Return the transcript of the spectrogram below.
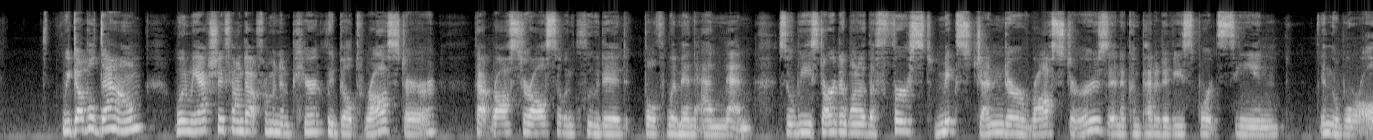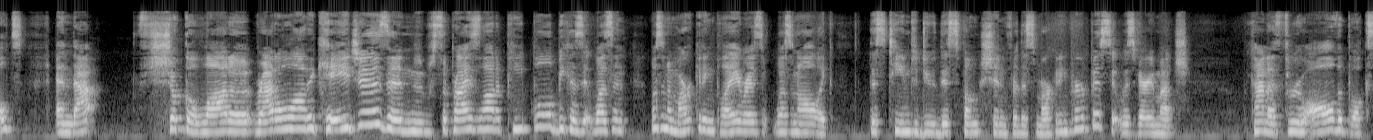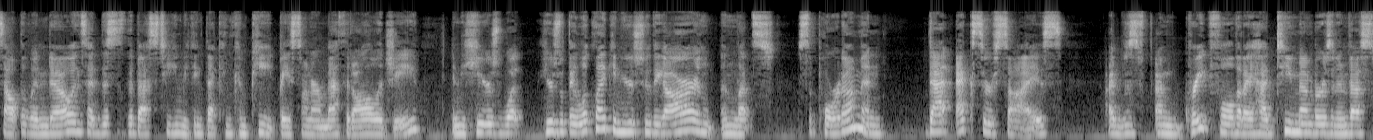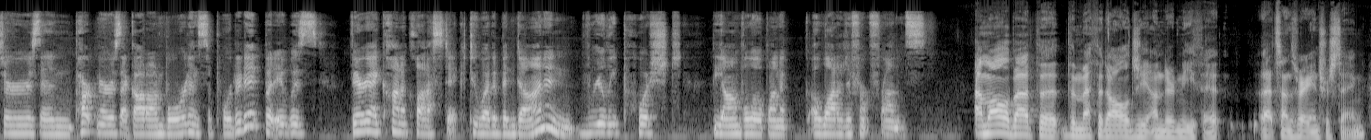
We doubled down when we actually found out from an empirically built roster that roster also included both women and men. So we started one of the first mixed gender rosters in a competitive esports scene in the world. And that shook a lot of rattled a lot of cages and surprised a lot of people because it wasn't wasn't a marketing play, it wasn't all like this team to do this function for this marketing purpose. It was very much kind of threw all the books out the window and said this is the best team we think that can compete based on our methodology and here's what here's what they look like and here's who they are and, and let's support them and that exercise i was i'm grateful that i had team members and investors and partners that got on board and supported it but it was very iconoclastic to what had been done and really pushed the envelope on a, a lot of different fronts I'm all about the the methodology underneath it. That sounds very interesting.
